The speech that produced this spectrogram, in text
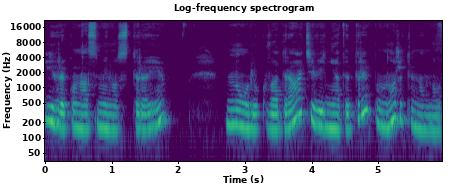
Y у нас мінус 3. 0 у квадраті відняти 3 помножити на 0.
